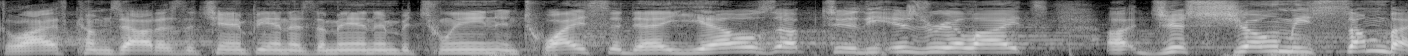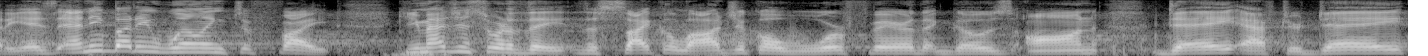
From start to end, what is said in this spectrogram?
Goliath comes out as the champion, as the man in between, and twice a day yells up to the Israelites, uh, Just show me somebody. Is anybody willing to fight? Can you imagine sort of the, the psychological warfare that goes on day after day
